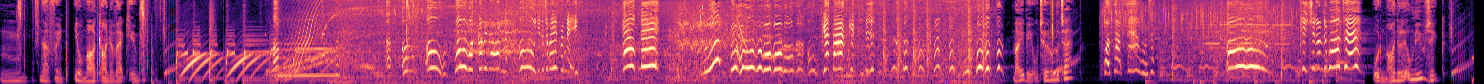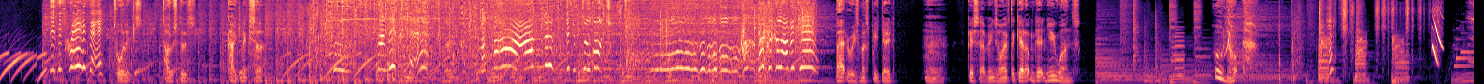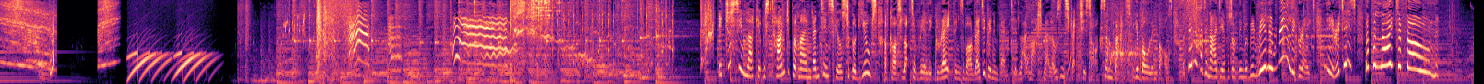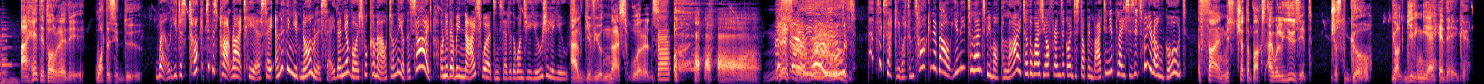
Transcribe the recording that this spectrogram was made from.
Mm, nothing. You're my kind of vacuum. Um. Uh, oh, oh, oh, what's going on? Oh, you get away from me! Help me! Oh, get back! Maybe it'll turn on the tap. What's that sound? Oh! Kitchen underwater! Wouldn't mind a little music. This is crazy! Toilets, toasters, cake mixer. My mixer! My fan! This is too much! What's a calamity? Batteries must be dead. Hmm. Guess that means I have to get up and get new ones. Or not. Like it was time to put my inventing skills to good use. Of course, lots of really great things have already been invented, like marshmallows and stretchy socks and bags for your bowling balls. But then I had an idea for something that would be really, really great. And here it is the Polite-o-Phone! I hate it already. What does it do? Well, you just talk into this part right here, say anything you'd normally say, then your voice will come out on the other side. Only there'll be nice words instead of the ones you usually use. I'll give you nice words. That's exactly what I'm talking about. You need to learn to be more polite, otherwise your friends are going to stop inviting you places. It's for your own good. Fine, Miss Chatterbox, I will use it. Just go. You are giving me a headache.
